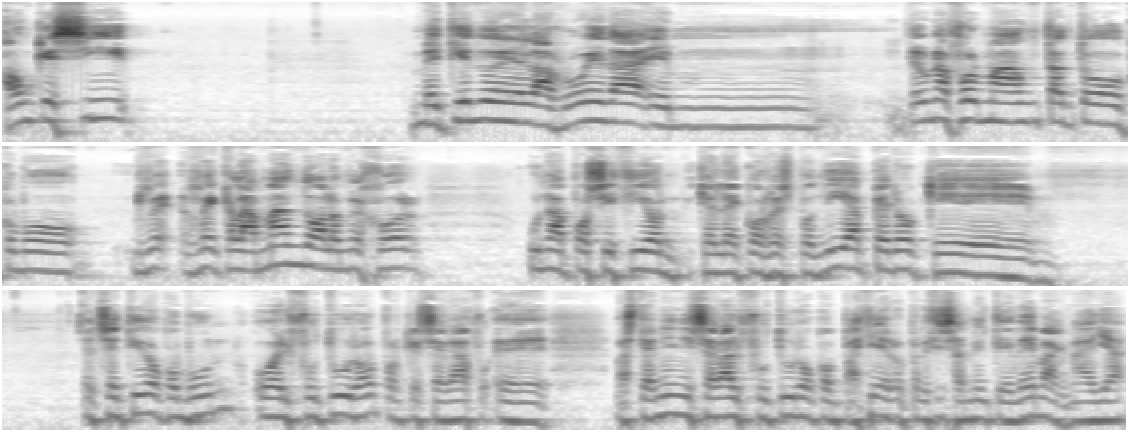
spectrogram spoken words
aunque sí metiéndole la rueda de una forma un tanto como reclamando a lo mejor una posición que le correspondía, pero que el sentido común o el futuro, porque será eh, Bastianini será el futuro compañero precisamente de Bagnaya,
